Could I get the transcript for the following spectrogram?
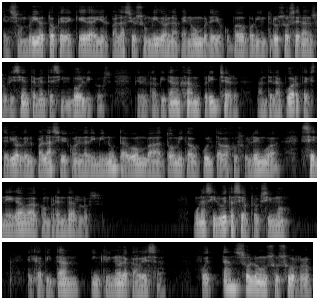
El sombrío toque de queda y el palacio sumido en la penumbra y ocupado por intrusos eran suficientemente simbólicos, pero el capitán Han Pritcher, ante la puerta exterior del palacio y con la diminuta bomba atómica oculta bajo su lengua, se negaba a comprenderlos. Una silueta se aproximó. El capitán inclinó la cabeza. Fue tan solo un susurro,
